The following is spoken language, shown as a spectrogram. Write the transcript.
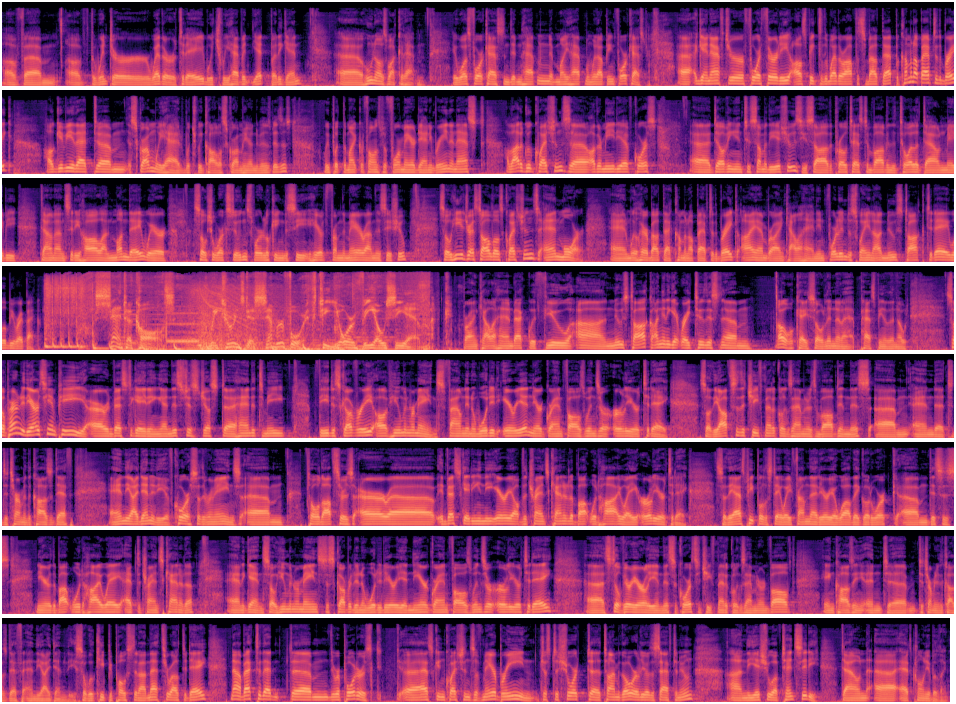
of um, of the winter weather today, which we haven't yet, but again, uh, who knows what could happen? It was forecast and didn't happen. It might happen without being forecast. Uh, again, after 4:30, I'll speak to the weather office about that. But coming up after the break, I'll give you that um, scrum we had, which we call a scrum here in the news business. We put the microphones before Mayor Danny Breen and asked a lot of good questions. Uh, other media, of course, uh, delving into some of the issues. You saw the protest involving the toilet down, maybe down on City Hall on Monday, where social work students were looking to see hear from the mayor on this issue. So he addressed all those questions and more. And we'll hear about that coming up after the break. I am Brian Callahan in for Linda Swain on News Talk today. We'll be right back. Santa Calls returns December 4th to your VOCM. Brian Callahan back with you on News Talk. I'm going to get right to this. Um, Oh, okay. So Linda passed me the note. So apparently the RCMP are investigating, and this just just uh, handed to me, the discovery of human remains found in a wooded area near Grand Falls, Windsor earlier today. So the Office of the Chief Medical Examiner is involved in this, um, and uh, to determine the cause of death and the identity, of course, of the remains. Um, told officers are uh, investigating in the area of the Trans Canada Botwood Highway earlier today. So they asked people to stay away from that area while they go to work. Um, this is near the Botwood Highway at the Trans Canada. And again, so human remains discovered in a wooded area near Grand Falls, Windsor earlier today. Uh, still very early in this, of course, the chief medical examiner involved in causing and um, determining the cause of death and the identity. So we'll keep you posted on that throughout the day. Now back to that um, the reporters uh, asking questions of Mayor Breen just a short uh, time ago earlier this afternoon on the issue of Tent City down uh, at Colonial Building.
